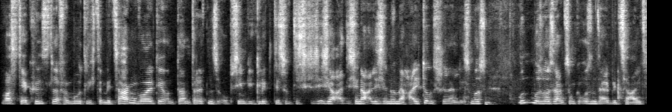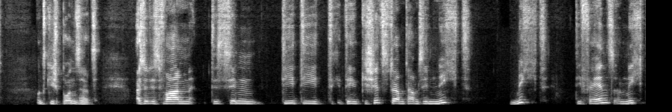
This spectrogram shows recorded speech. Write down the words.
was der Künstler vermutlich damit sagen wollte und dann drittens, ob es ihm geglückt ist. Und das ist ja, das sind ja alles nur mehr Haltungsjournalismus und muss man sagen, zum großen Teil bezahlt und gesponsert. Also das waren, das sind die, die den geschützt haben, sie nicht, nicht die Fans und nicht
